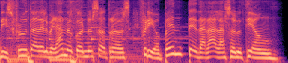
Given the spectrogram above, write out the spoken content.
Disfruta del verano con nosotros. Friopen te dará la solución.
